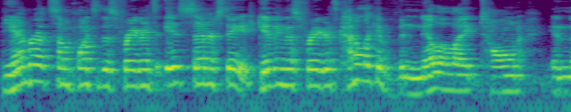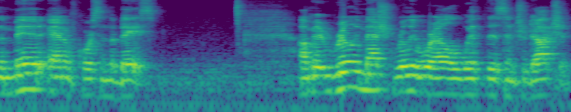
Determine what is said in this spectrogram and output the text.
The amber at some points of this fragrance is center stage, giving this fragrance kind of like a vanilla-like tone in the mid and of course in the base. Um, it really meshed really well with this introduction.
